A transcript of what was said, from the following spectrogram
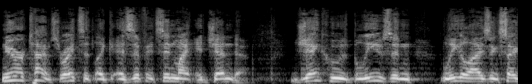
New York Times writes it like as if it's in my agenda. Cenk, who believes in legalizing sex.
